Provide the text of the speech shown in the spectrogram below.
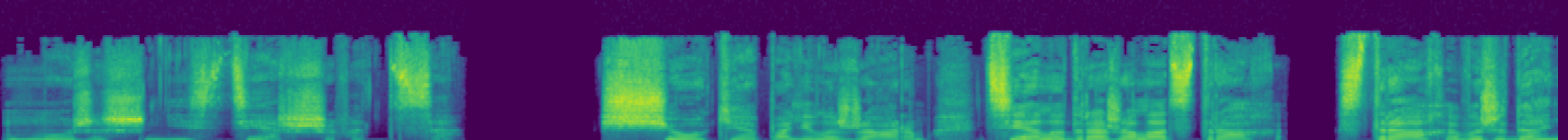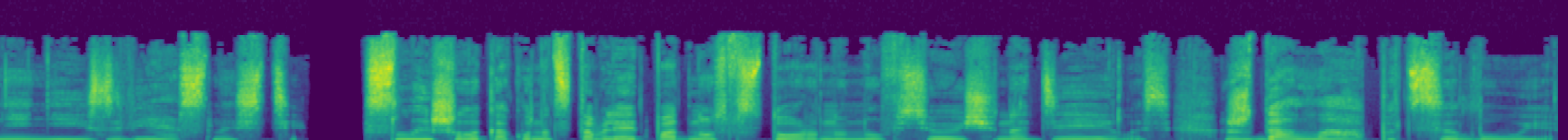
можешь не сдерживаться». Щеки опалило жаром, тело дрожало от страха, страха в ожидании неизвестности. Слышала, как он отставляет поднос в сторону, но все еще надеялась, ждала поцелуя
